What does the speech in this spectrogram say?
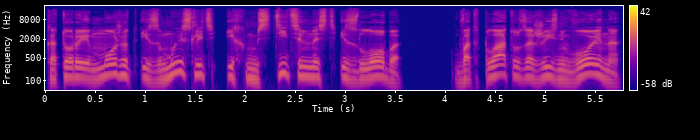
которые может измыслить их мстительность и злоба в отплату за жизнь воина,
